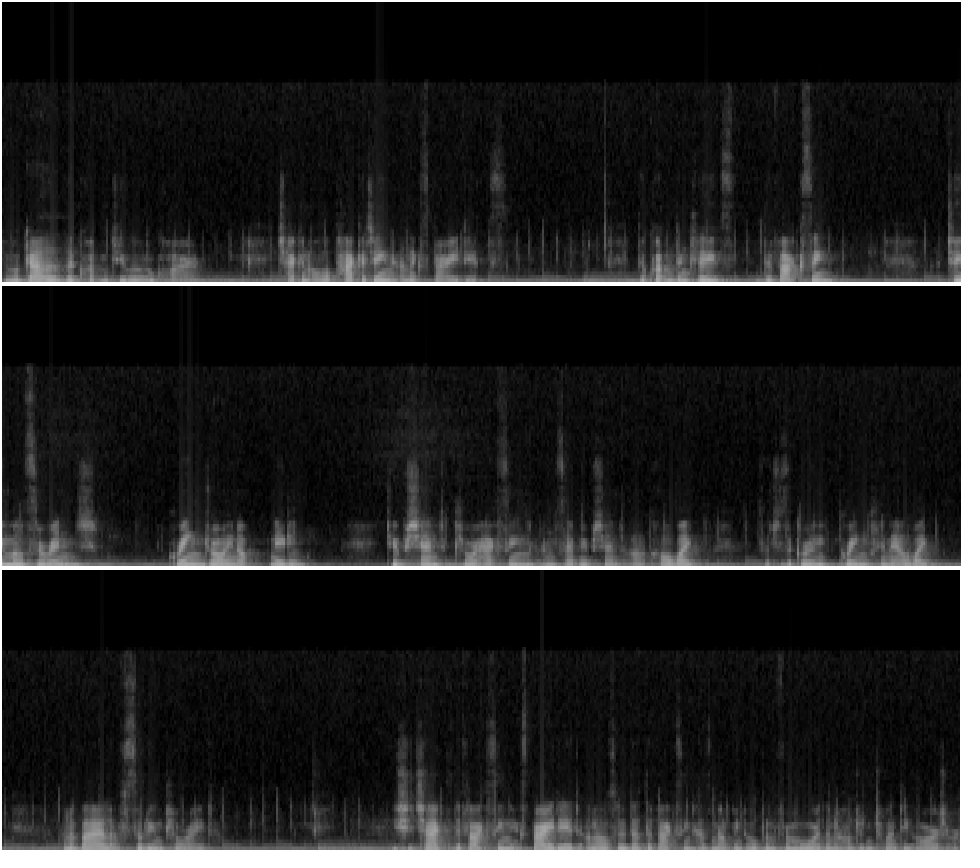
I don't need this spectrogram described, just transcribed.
You will gather the equipment you will require, checking all packaging and expiry dates. The equipment includes the vaccine, a 2 ml syringe, green drawing up needle, 2% chlorhexidine and 70% alcohol wipe, such as a green, green Clinell wipe, and a vial of sodium chloride. You should check the vaccine expiry date and also that the vaccine has not been opened for more than 120 hours or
